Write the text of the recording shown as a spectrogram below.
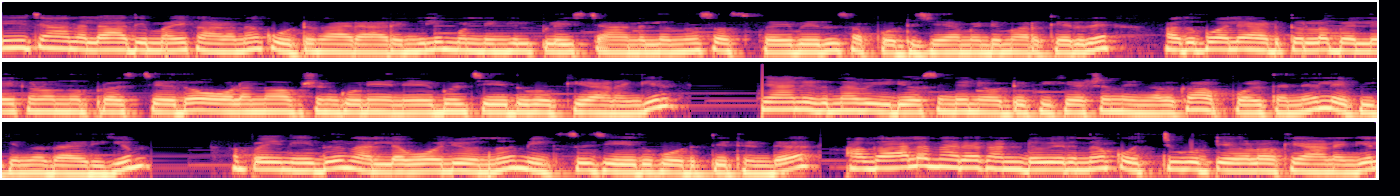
ഈ ചാനൽ ആദ്യമായി കാണുന്ന കൂട്ടുകാരാരെങ്കിലും ഉണ്ടെങ്കിൽ പ്ലീസ് ചാനൽ ഒന്ന് സബ്സ്ക്രൈബ് ചെയ്ത് സപ്പോർട്ട് ചെയ്യാൻ വേണ്ടി മറക്കരുത്. അതുപോലെ അടുത്തുള്ള ബെല്ലൈക്കൺ ഒന്ന് പ്രസ് ചെയ്ത് ഓൾ എന്ന ഓപ്ഷൻ കൂടി എനേബിൾ ചെയ്ത് വെക്കുകയാണെങ്കിൽ ഞാനിടുന്ന വീഡിയോസിന്റെ നോട്ടിഫിക്കേഷൻ നിങ്ങൾക്ക് അപ്പോൾ തന്നെ ലഭിക്കുന്നതായിരിക്കും. അപ്പോൾ ഇനി ഇത് നല്ലപോലെ ഒന്ന് മിക്സ് ചെയ്ത് കൊടുത്തിട്ടുണ്ട്. അകാല നര കണ്ടുവരുന്ന കൊച്ചുകുട്ടികളൊക്കെ ആണെങ്കിൽ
